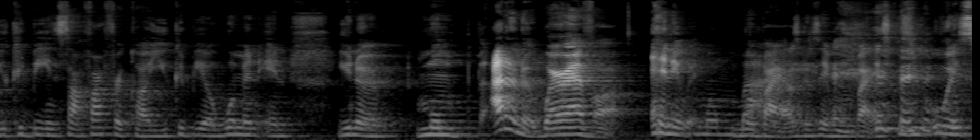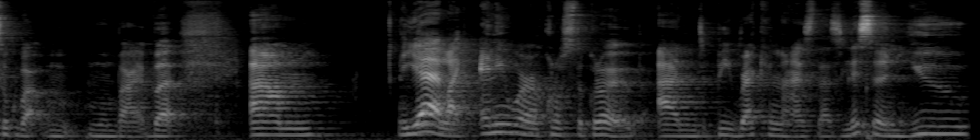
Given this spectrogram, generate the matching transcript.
you could be in south africa you could be a woman in you know Mumbai, i don't know wherever. Anyway mumbai, Mumbai. i was gonna say mumbai. Because we always talk about M- mumbai. But um yeah like anywhere across the globe and be recognized as listen you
